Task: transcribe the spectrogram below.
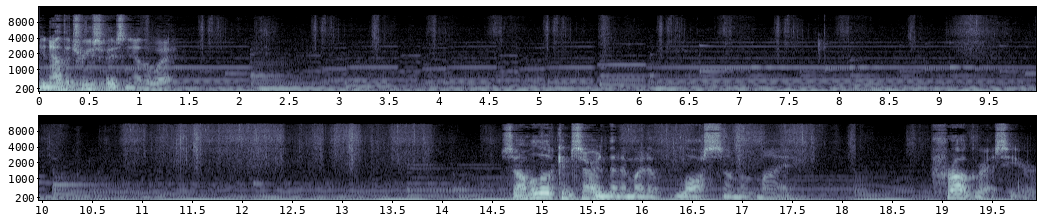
You know, the tree's facing the other way. So I'm a little concerned that I might have lost some of my progress here.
